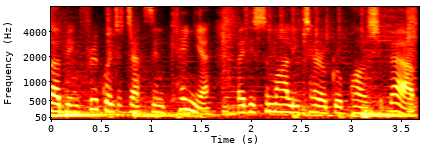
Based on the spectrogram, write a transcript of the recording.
curbing frequent attacks in Kenya by the Somali terror group Al-Shabaab.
